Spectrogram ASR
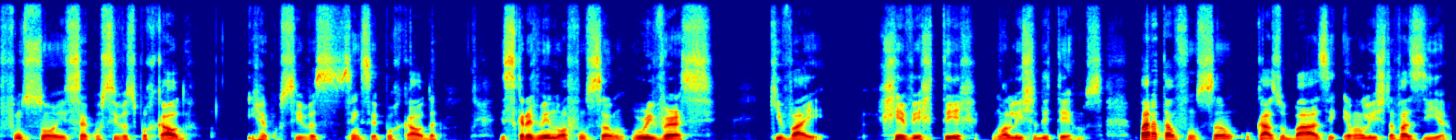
funções recursivas por cauda e recursivas sem ser por cauda, escrevendo uma função reverse, que vai reverter uma lista de termos. Para tal função, o caso base é uma lista vazia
